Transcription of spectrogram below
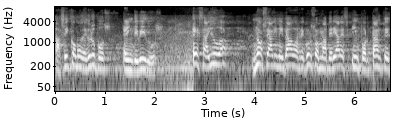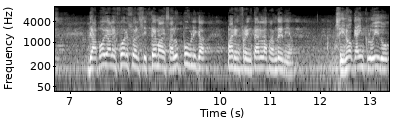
así como de grupos e individuos. Esa ayuda no se ha limitado a recursos materiales importantes de apoyo al esfuerzo del sistema de salud pública para enfrentar la pandemia. Sino que ha incluido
